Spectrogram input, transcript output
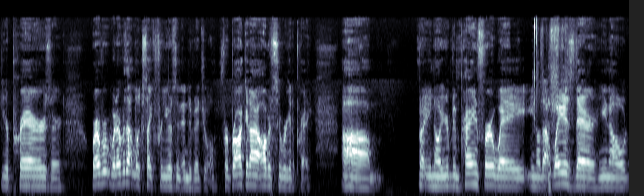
your prayers or wherever whatever that looks like for you as an individual. For Brock and I, obviously, we're gonna pray. Um, but you know, you've been praying for a way. You know that way is there. You know,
